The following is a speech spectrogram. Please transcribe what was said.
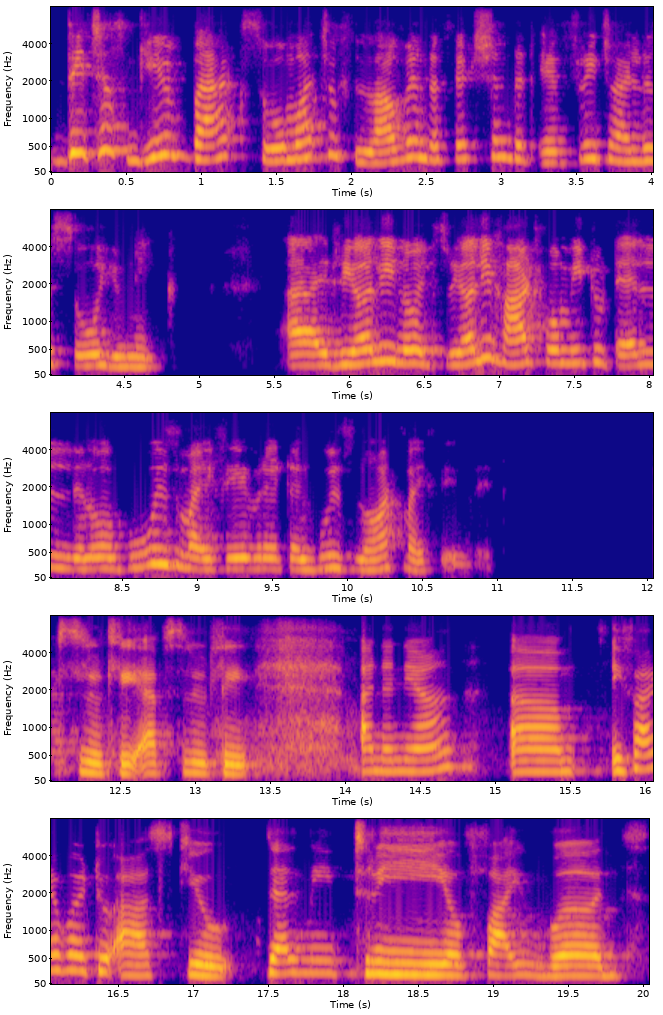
they just give back so much of love and affection that every child is so unique. I really know it's really hard for me to tell, you know, who is my favorite and who is not my favorite. Absolutely, absolutely. Ananya, um, if I were to ask you, tell me three or five words,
